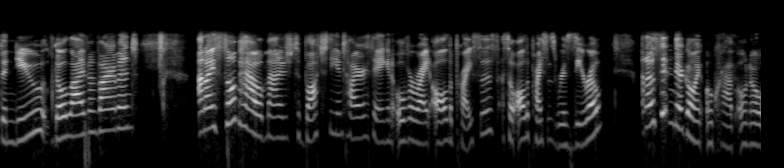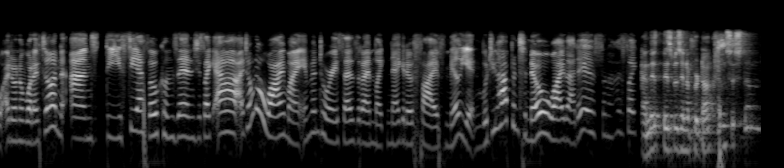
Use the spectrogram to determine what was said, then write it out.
the new go live environment. And I somehow managed to botch the entire thing and overwrite all the prices. So all the prices were zero. And I was sitting there going, oh crap, oh no, I don't know what I've done. And the CFO comes in she's like, ah, I don't know why my inventory says that I'm like negative five million. Would you happen to know why that is? And I was like, And this, this was in a production system?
